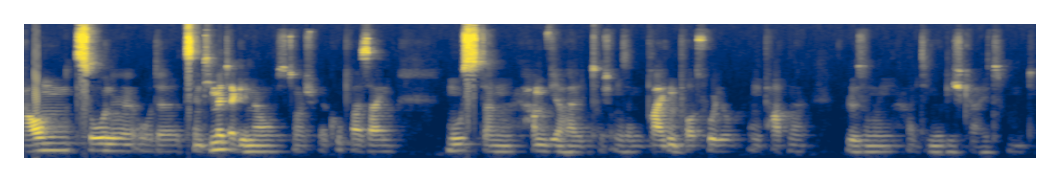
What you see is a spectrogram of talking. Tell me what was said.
Raumzone oder Zentimeter genau, zum Beispiel der Cooper sein muss, dann haben wir halt durch unseren breiten Portfolio an Partnerlösungen halt die Möglichkeit. Und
